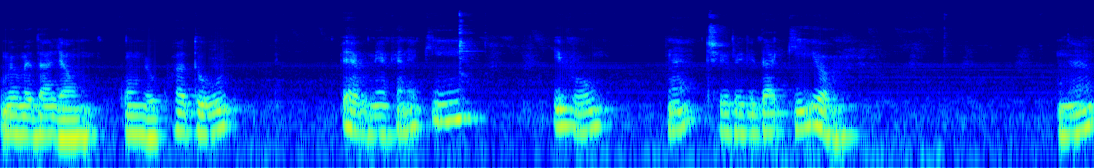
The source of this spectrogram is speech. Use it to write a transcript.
o meu medalhão com o meu coador, pego minha canequinha e vou, né? Tiro ele daqui, ó, né?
